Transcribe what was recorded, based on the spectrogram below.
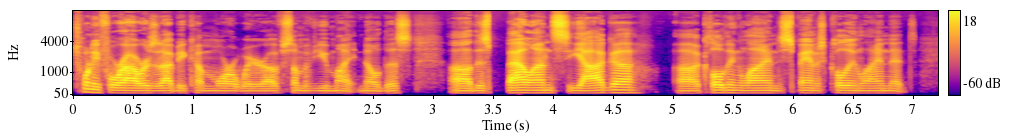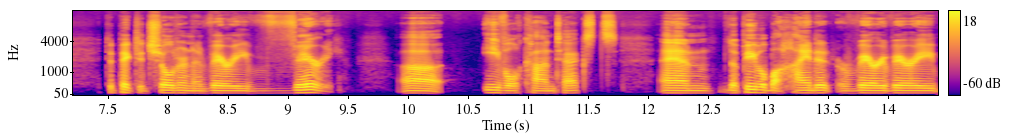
24 hours that I've become more aware of. Some of you might know this. Uh, this Balenciaga uh, clothing line, the Spanish clothing line that depicted children in very, very uh, evil contexts, and the people behind it are very, very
